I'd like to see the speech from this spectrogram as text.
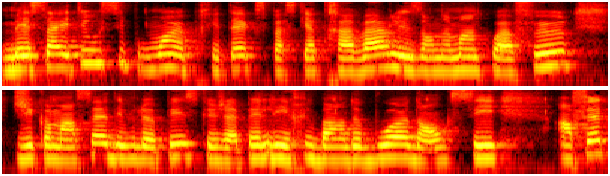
Mais ça a été aussi pour moi un prétexte parce qu'à travers les ornements de coiffure, j'ai commencé à développer ce que j'appelle les rubans de bois. Donc, c'est en fait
